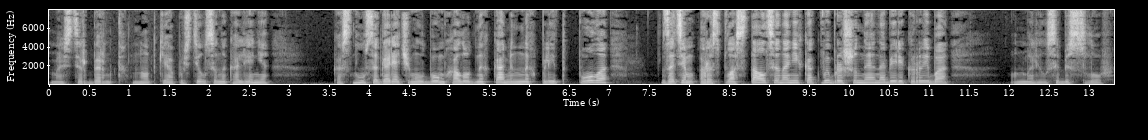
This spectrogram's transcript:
Мастер Бернт Нотки опустился на колени, коснулся горячим лбом холодных каменных плит пола, затем распластался на них, как выброшенная на берег рыба. Он молился без слов,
